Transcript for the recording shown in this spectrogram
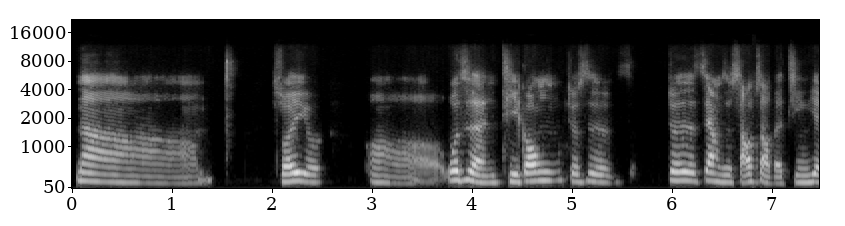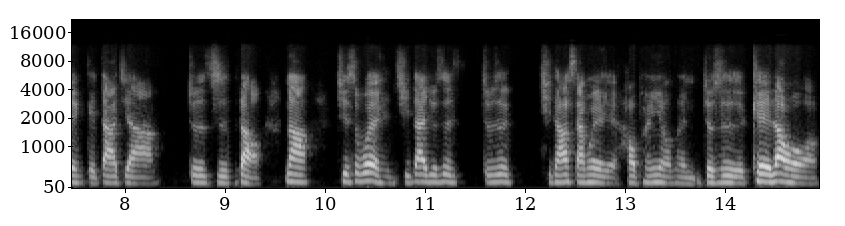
那所以呃我只能提供就是就是这样子少少的经验给大家，就是知道。那其实我也很期待，就是就是。其他三位好朋友们，就是可以让我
